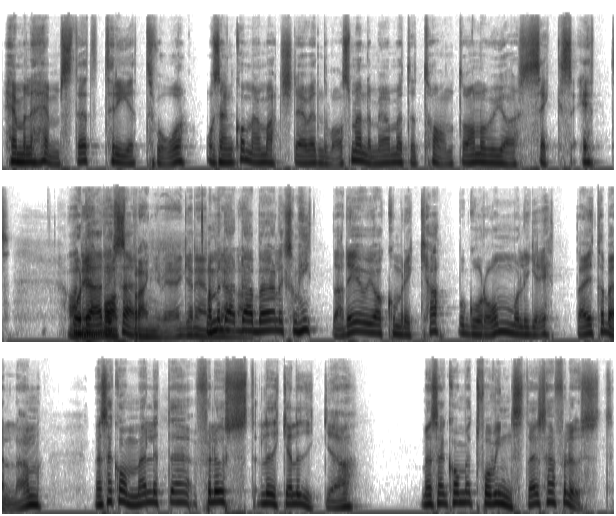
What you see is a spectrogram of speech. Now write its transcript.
Hemmel Hemstedt 3-2. Och sen kommer en match där jag vet inte vad som hände, men jag mötte Taunton och vi gör 6-1. Ja, Och det där är bara här- sprang iväg i den Ja, men där, där börjar jag liksom hitta det och jag kommer ikapp och går om och ligger etta i tabellen. Men sen kommer lite förlust, lika lika. Men sen kommer två vinster, sen förlust.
